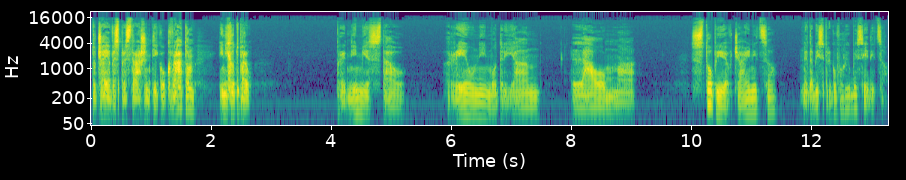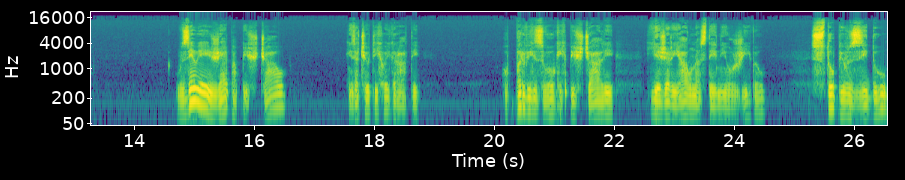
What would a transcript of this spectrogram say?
Točaj je ves prestrašen tekel k vratom in jih odprl. Pred njim je stal revni modrijan Laoma. Stopil je v čajnico, ne da bi spregovoril besedico. Vzel je iz žepa piščal in začel tiho igrati. O prvih zvokih piščali je žerjav na steni oživel, stopil z zidu,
